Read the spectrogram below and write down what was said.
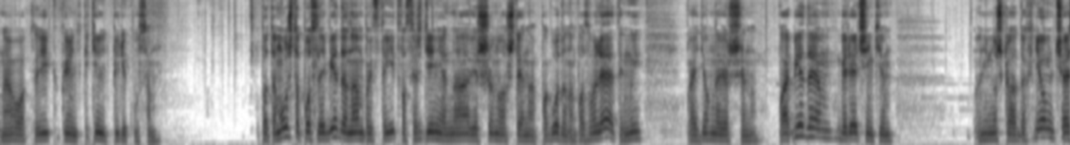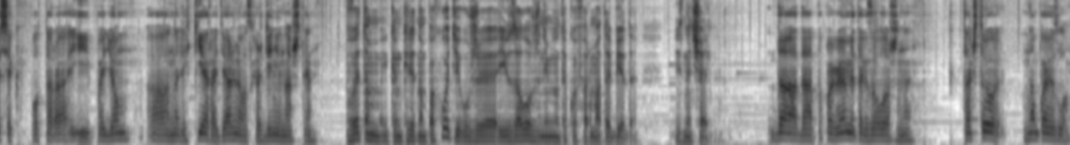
а, вот, и каким-нибудь каким перекусом. Потому что после обеда нам предстоит восхождение на вершину Аштена. Погода нам позволяет, и мы пойдем на вершину. Пообедаем горяченьким, немножко отдохнем, часик, полтора, и пойдем э, налегке радиальное восхождение на Аштен. В этом конкретном походе уже и заложен именно такой формат обеда изначально. Да, да, по программе так заложено. Так что нам повезло.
